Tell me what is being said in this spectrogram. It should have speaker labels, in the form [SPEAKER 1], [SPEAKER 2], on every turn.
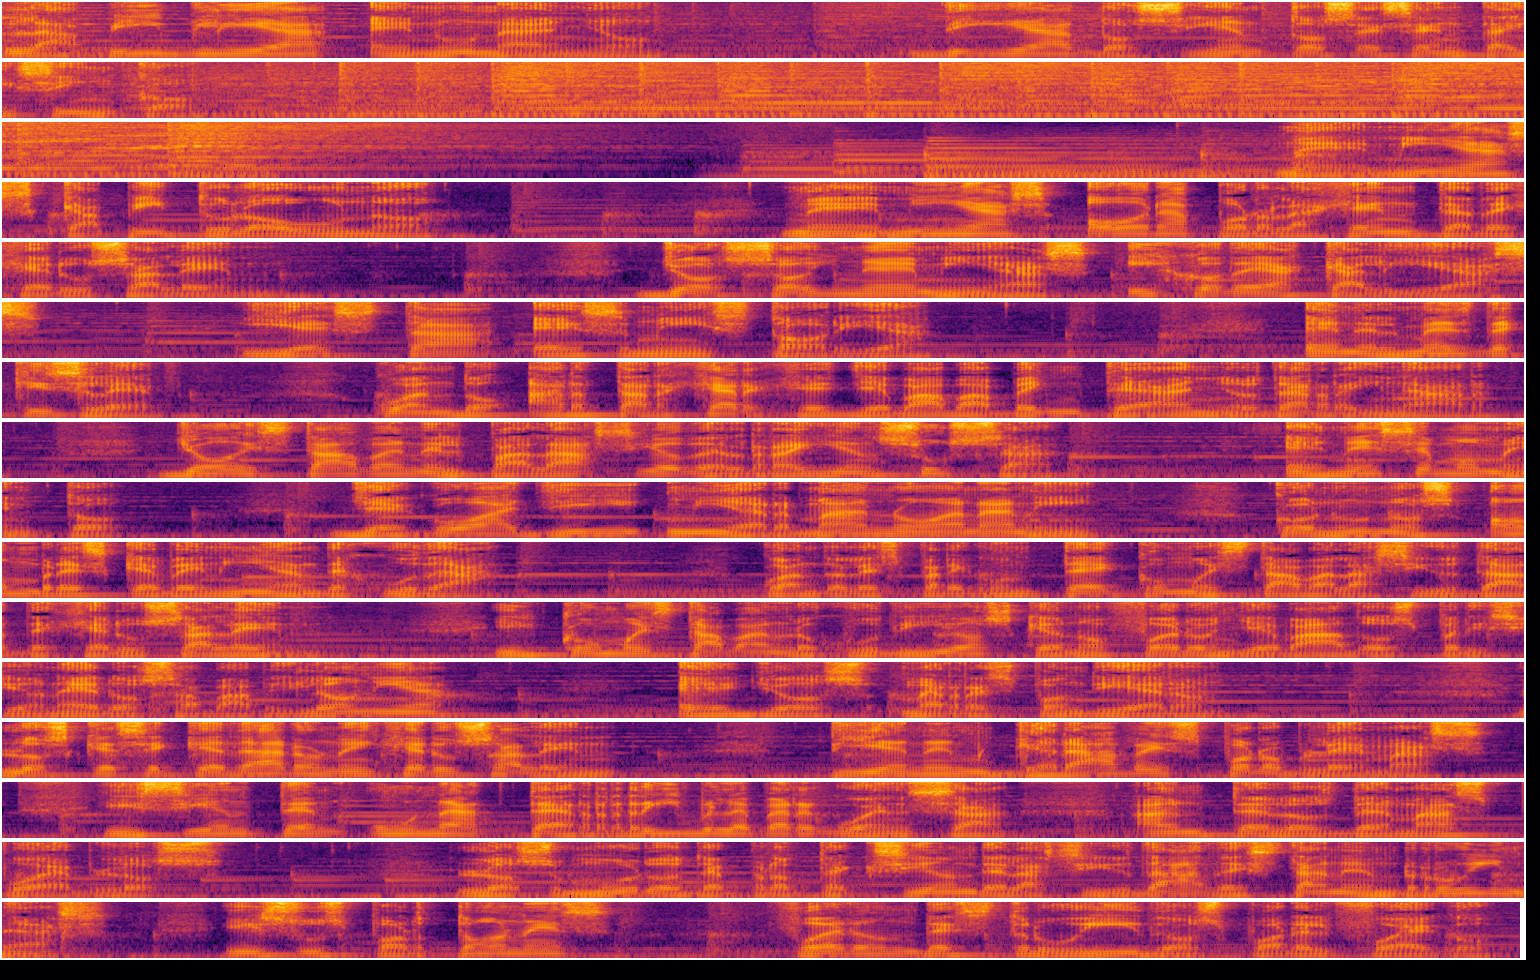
[SPEAKER 1] La Biblia en un año. Día 265. Nehemías capítulo 1. Nehemías ora por la gente de Jerusalén. Yo soy Nehemías, hijo de Acalías, y esta es mi historia. En el mes de Kislev, cuando Artarjerje llevaba 20 años de reinar, yo estaba en el palacio del rey en Susa en ese momento, llegó allí mi hermano Ananí con unos hombres que venían de Judá. Cuando les pregunté cómo estaba la ciudad de Jerusalén y cómo estaban los judíos que no fueron llevados prisioneros a Babilonia, ellos me respondieron, los que se quedaron en Jerusalén tienen graves problemas y sienten una terrible vergüenza ante los demás pueblos. Los muros de protección de la ciudad están en ruinas y sus portones fueron destruidos por el fuego.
